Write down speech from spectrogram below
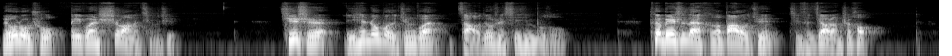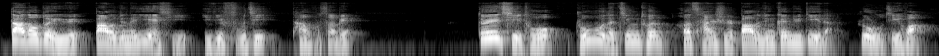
流露出悲观失望的情绪。其实，李先洲部的军官早就是信心不足，特别是在和八路军几次较量之后，大都对于八路军的夜袭以及伏击谈虎色变，对于企图逐步的鲸吞和蚕食八路军根据地的入鲁计划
